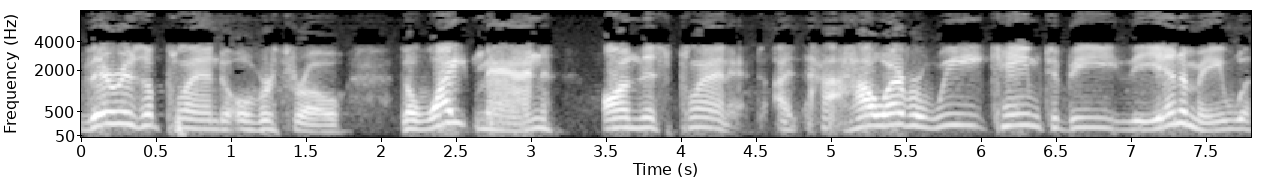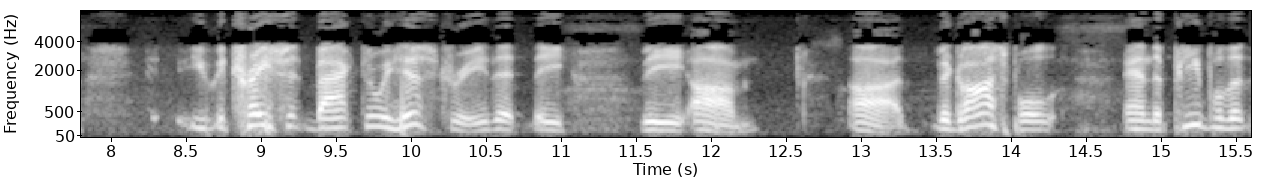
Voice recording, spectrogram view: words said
There is a plan to overthrow the white man on this planet. I, however we came to be the enemy, you could trace it back through history that the, the, um, uh, the gospel and the people that,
